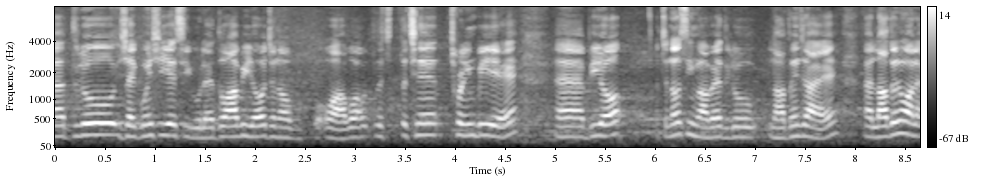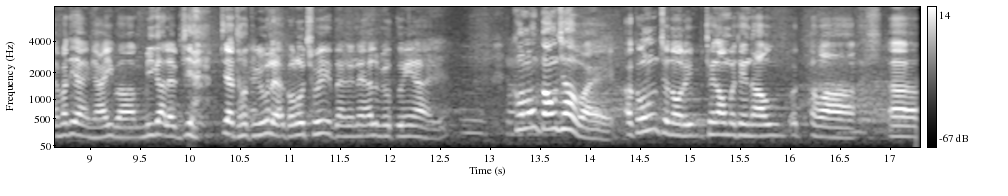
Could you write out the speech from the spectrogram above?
အဲသူတို့ရိုက်ကွင်းရှိရဲ့စီကိုလည်းသွားပြီးတော့ကျွန်တော်ဟိုဟာပေါ့တချင်း train ပေးရဲ့အဲပြီးတော့ ကျွန်တော်စီမှာပဲသူတို့လာသွင်းကြရဲအဲလာသွင်းတော့လည်းအမှတ်တရအများကြီးပါမိကလည်းပြက်ပြက်တော့သူတို့လည်းအကုန်လုံးချွေးအတန်တွေနဲ့အဲ့လိုမျိုးသွင်းရတယ်အကုန်လုံးကောင်းကြပါရဲ့အကုန်လုံးကျွန်တော်လေးထင်အောင်မထင်ထားဘူးဟိုဟာအာ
